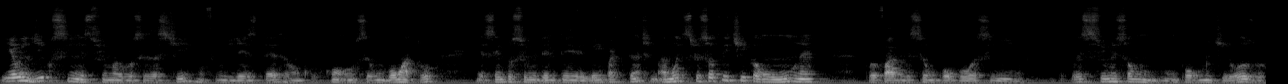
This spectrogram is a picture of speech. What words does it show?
E eu indico sim esse filme a vocês assistir, um filme de Jason Statham, com um, um, um, bom ator. É sempre o filme dele ter bem impactante. Mas muitas pessoas criticam o 1, né? Por fato de ser um pouco assim. Esses filmes são um, um pouco mentirosos.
